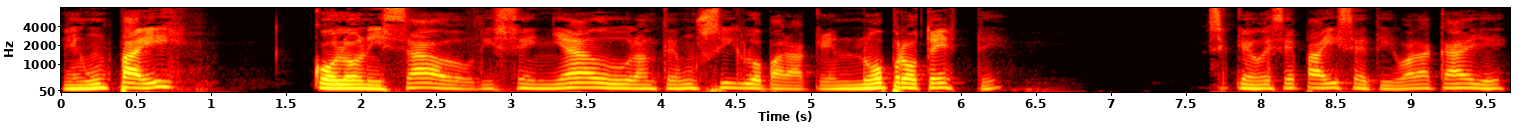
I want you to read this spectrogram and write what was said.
en un país colonizado, diseñado durante un siglo para que no proteste, que ese país se tiró a la calle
